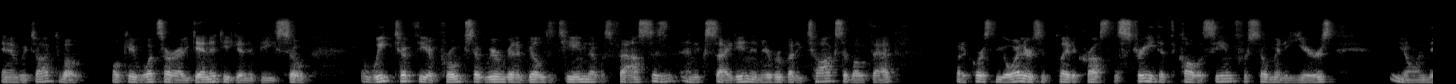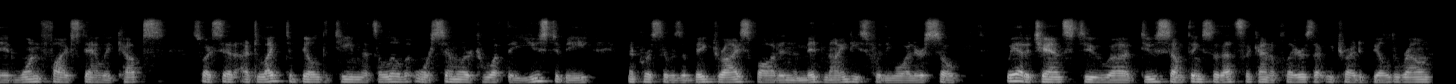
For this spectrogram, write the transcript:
And we talked about, okay, what's our identity going to be? So we took the approach that we were going to build a team that was fast and exciting, and everybody talks about that. But of course, the Oilers had played across the street at the Coliseum for so many years, you know, and they had won five Stanley Cups. So I said, I'd like to build a team that's a little bit more similar to what they used to be. And of course, there was a big dry spot in the mid 90s for the Oilers. So we had a chance to uh, do something. So that's the kind of players that we try to build around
